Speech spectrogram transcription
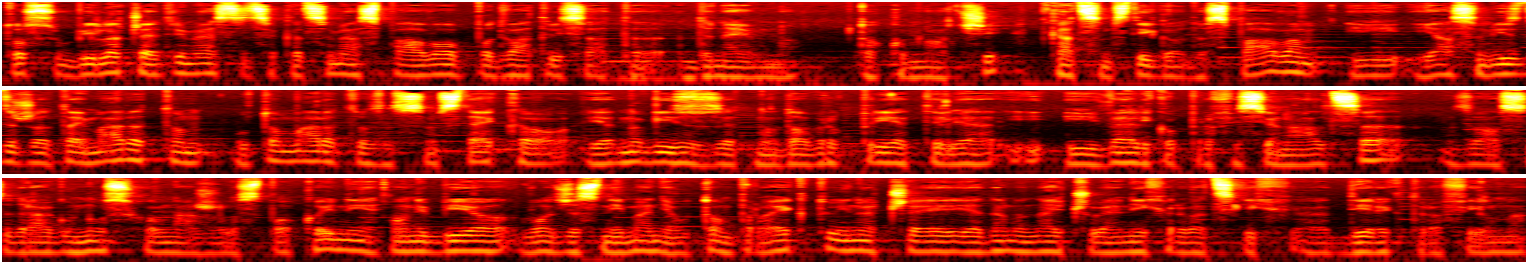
To su bila četiri meseca kad sam ja spavao po 2-3 sata dnevno tokom noći, kad sam stigao da spavam i ja sam izdržao taj maraton, u tom maratonu sam stekao jednog izuzetno dobrog prijatelja i, i velikog profesionalca, zvao se Drago Nushol, nažalost pokojni je. On je bio vođa snimanja u tom projektu, inače je jedan od najčuvenijih hrvatskih direktora filma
